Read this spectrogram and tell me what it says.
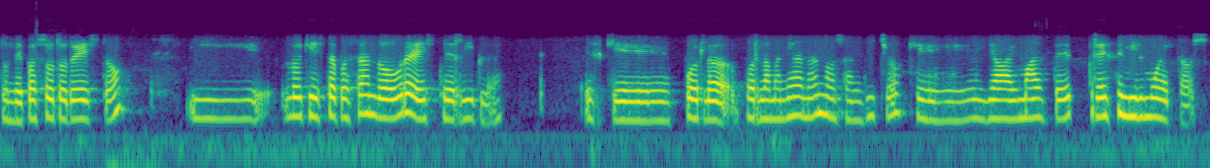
donde pasó todo esto. Y lo que está pasando ahora es terrible es que por la, por la mañana nos han dicho que ya hay más de 13.000 muertos.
